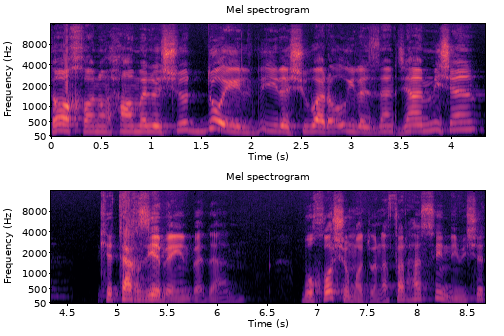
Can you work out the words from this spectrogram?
تا خانم حامل شد دو ایل ایل شوهر و ایل زن جمع میشن که تغذیه به این بدن. بخور شما دو نفر هستین نمیشه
